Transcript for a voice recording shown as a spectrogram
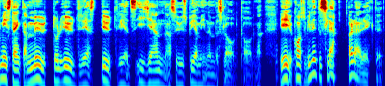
Misstänkta mutor utreds, utreds igen, alltså USB-minnen beslagtagna. Det är ju konstigt, vill inte släppa det där riktigt.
